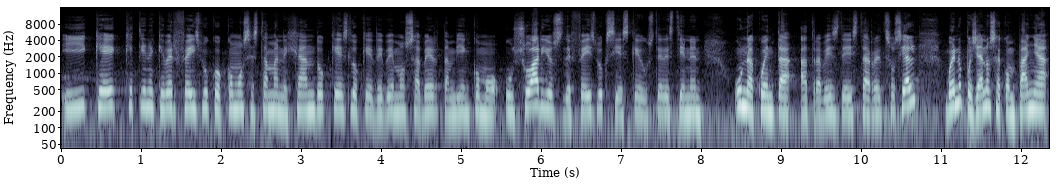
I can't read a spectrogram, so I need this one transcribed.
y qué, qué tiene que ver Facebook o cómo se está manejando, qué es lo que debemos saber también como usuarios de Facebook, si es que ustedes tienen una cuenta a través de esta red social. Bueno, pues ya nos acompaña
